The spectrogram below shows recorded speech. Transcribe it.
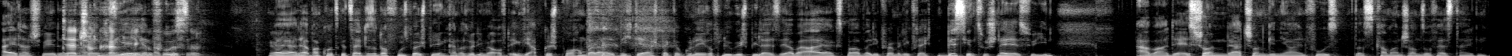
alter Schwede. Der hat schon kranken Ziyech linken Fuß, kurz, ne? Ja, ja, der hat mal kurz gezeigt, dass er doch Fußball spielen kann. Das wird ihm ja oft irgendwie abgesprochen, weil er halt nicht der spektakuläre Flügelspieler ist, der ja bei Ajax war, weil die Premier League vielleicht ein bisschen zu schnell ist für ihn. Aber der ist schon, der hat schon einen genialen Fuß. Das kann man schon so festhalten.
